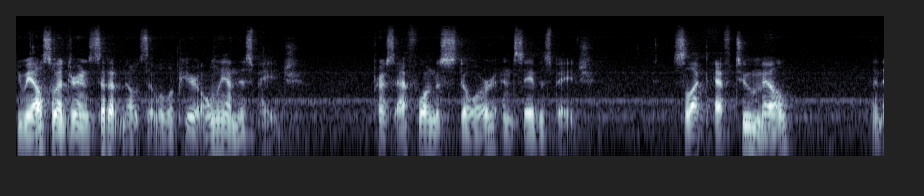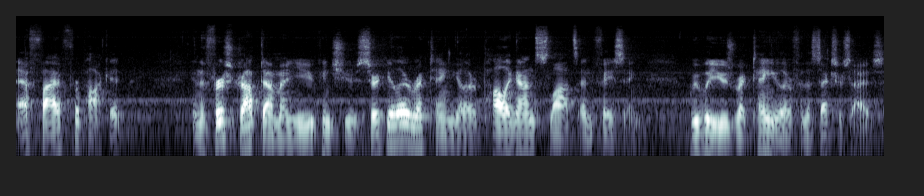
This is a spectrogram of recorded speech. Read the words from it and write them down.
You may also enter in setup notes that will appear only on this page. Press F1 to store and save this page. Select F2 Mill, then F5 for Pocket. In the first drop-down menu you can choose Circular, Rectangular, Polygon, Slots, and Facing. We will use rectangular for this exercise.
